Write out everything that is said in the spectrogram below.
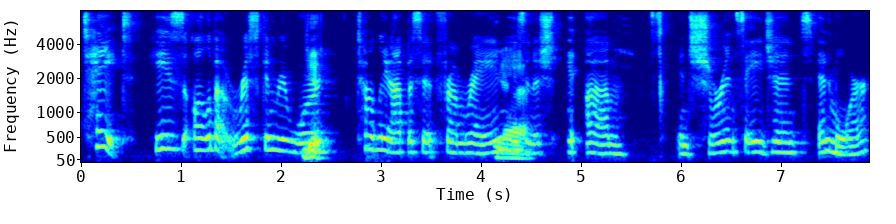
tate he's all about risk and reward yeah. totally opposite from rain yeah. he's an um, insurance agent, and more.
